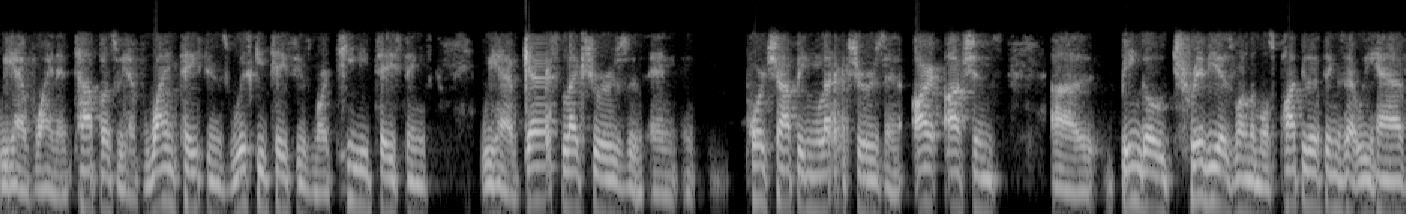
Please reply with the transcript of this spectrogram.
We have wine and tapas. We have wine tastings, whiskey tastings, martini tastings. We have guest lecturers and, and, port shopping lectures and art auctions. Uh, bingo trivia is one of the most popular things that we have.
